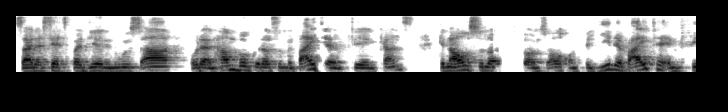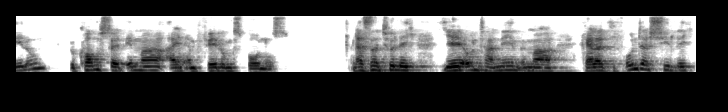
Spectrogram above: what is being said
sei das jetzt bei dir in den USA oder in Hamburg oder so, mit weiterempfehlen kannst. Genauso läuft es bei uns auch. Und für jede Weiterempfehlung bekommst du halt immer einen Empfehlungsbonus. Das ist natürlich je Unternehmen immer relativ unterschiedlich.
